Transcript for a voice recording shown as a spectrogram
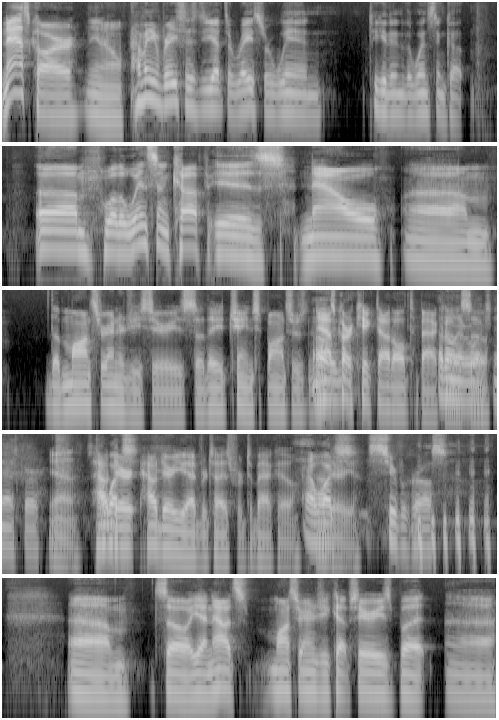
NASCAR, you know, How many races do you have to race or win to get into the Winston Cup? Um, well, the Winston Cup is now um, the Monster Energy Series, so they changed sponsors. NASCAR kicked out all tobacco. I don't ever so, watch NASCAR. Yeah, how watch- dare how dare you advertise for tobacco? I How watch? Supercross. So yeah, now it's Monster Energy Cup Series, but uh,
